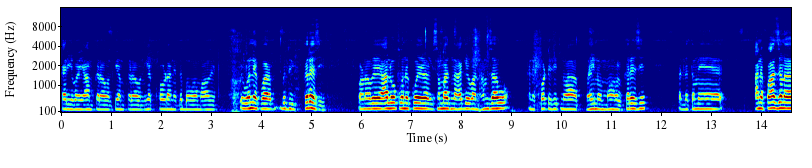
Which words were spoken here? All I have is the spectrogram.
કાર્યવાહી આમ કરાવો ને તેમ કરાવો ને એક ખોડાને દબાવવામાં આવે, એવું અનેક વાર બધું કરે છે. પણ હવે આ લોકોને કોઈ સમાજના આગેવાન સમજાવો અને ખોટી રીતનો આ ભયનો માહોલ કરે છે. એટલે તમે આને પાંચ જણા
